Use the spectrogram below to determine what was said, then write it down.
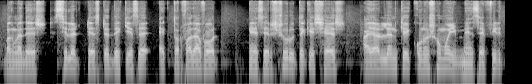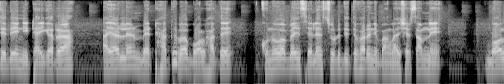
বাংলাদেশ সিলেট টেস্টে দেখিয়েছে একতরফা দাপট ম্যাচের শুরু থেকে শেষ, আয়ারল্যান্ডকে কোনো সময় ম্যাচে ফিরতে দেয়নি টাইগাররা। আয়ারল্যান্ড ব্যাট হাতে বা বল হাতে কোনোভাবেই চ্যালেঞ্জ ছুটে দিতে পারেনি বাংলাদেশের সামনে। বল,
